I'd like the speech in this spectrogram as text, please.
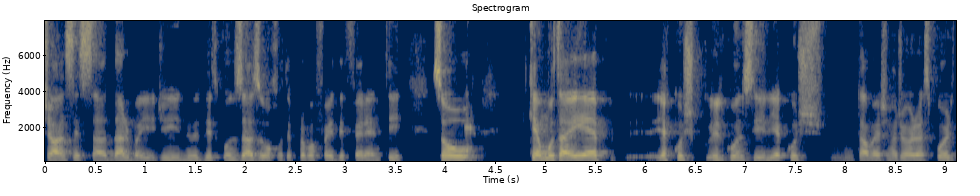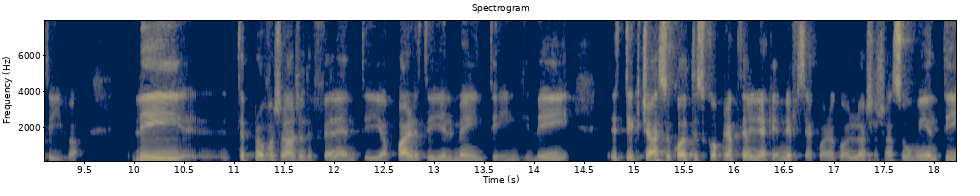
ċans issa darba jiġi li tkun żagħżugħ u tipprova affarijiet differenti. So kemmu tajjeb jekkux il-kunsil, jekkux tagħmel xi ħaġa oħra sportiva li tipprova xi ħaġa differenti apparti il-main thing li tik ċans ukoll tiskopri aktar jekk innifsek wara kollox għax nasumi inti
